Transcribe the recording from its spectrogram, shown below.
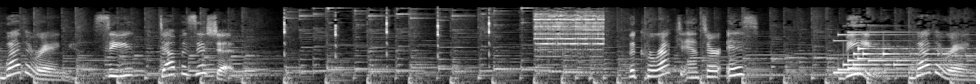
Weathering C. Deposition The correct answer is B. Weathering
